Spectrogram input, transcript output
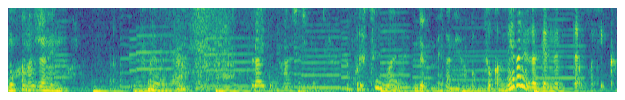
お花じゃねえんだかそうだよね。ライトに反射してんじゃん。これ普通に前らでもメガネやばそっかメガネだけ塗ったらおかしいか。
